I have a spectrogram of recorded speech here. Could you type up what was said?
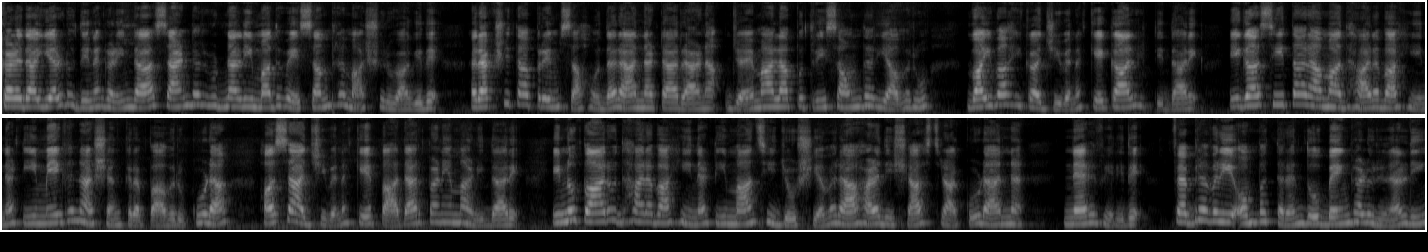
ಕಳೆದ ಎರಡು ದಿನಗಳಿಂದ ಸ್ಯಾಂಡಲ್ವುಡ್ನಲ್ಲಿ ಮದುವೆ ಸಂಭ್ರಮ ಶುರುವಾಗಿದೆ. ರಕ್ಷಿತಾ ಪ್ರೇಮ್ ಸಹೋದರ ನಟ ರಾಣಾ ಜಯಮಾಲಾ ಪುತ್ರಿ ಸೌಂದರ್ಯ ಅವರು ವೈವಾಹಿಕ ಜೀವನಕ್ಕೆ ಕಾಲಿಟ್ಟಿದ್ದಾರೆ. ಈಗ ಸೀತಾರಾಮ ಧಾರಾವಾಹಿ ನಟಿ ಮೇಘನಾ ಶಂಕರಪ್ಪ ಅವರು ಕೂಡ ಹೊಸ ಜೀವನಕ್ಕೆ ಪಾದಾರ್ಪಣೆ ಮಾಡಿದ್ದಾರೆ. ಇನ್ನು ಪಾರು ಧಾರಾವಾಹಿ ನಟಿ ಮಾನ್ಸಿ ಜೋಶಿ ಅವರ ಹಳದಿ ಶಾಸ್ತ್ರ ಕೂಡ ನೆರವೇರಿದೆ. ಫೆಬ್ರವರಿ ಒಂಬತ್ತರಂದು ಬೆಂಗಳೂರಿನಲ್ಲಿ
